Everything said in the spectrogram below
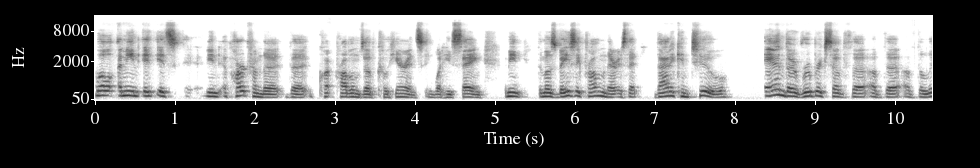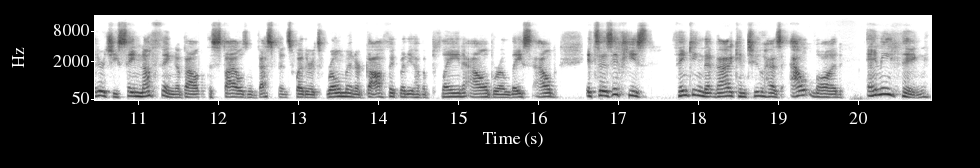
Well, I mean, it, it's. I mean, apart from the the problems of coherence in what he's saying, I mean, the most basic problem there is that Vatican II and the rubrics of the of the of the liturgy say nothing about the styles of vestments, whether it's Roman or Gothic, whether you have a plain alb or a lace alb. It's as if he's thinking that Vatican II has outlawed anything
